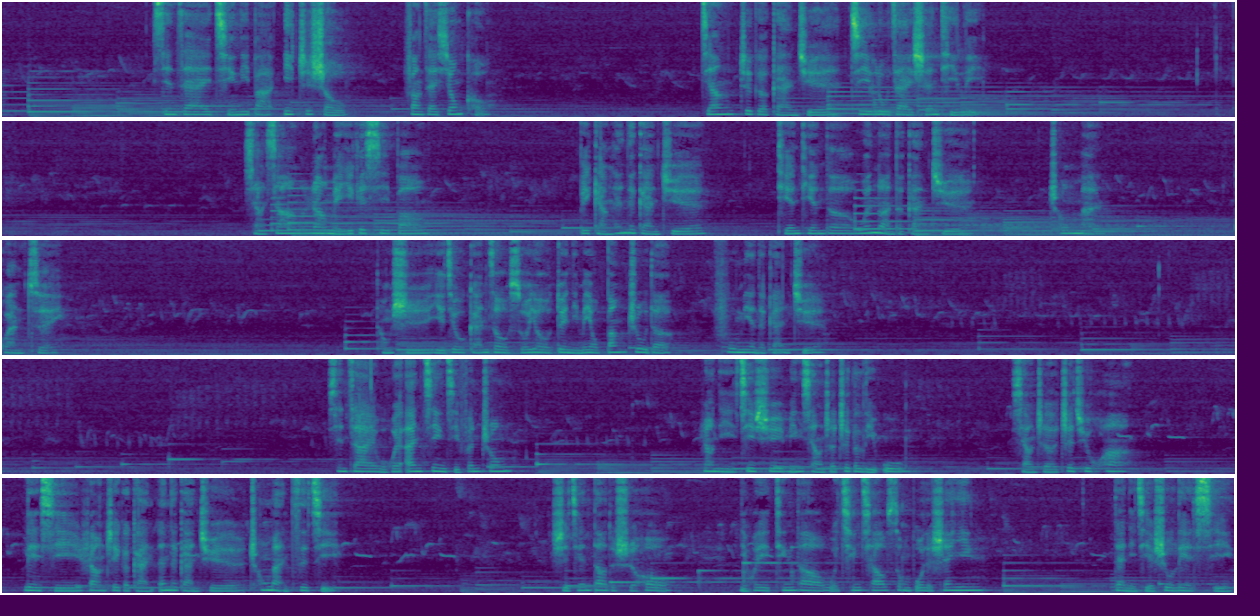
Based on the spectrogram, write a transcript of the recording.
现在请你把一只手放在胸口，将这个感觉记录在身体里。想象让每一个细胞被感恩的感觉、甜甜的、温暖的感觉充满、灌醉，同时也就赶走所有对你没有帮助的负面的感觉。现在我会安静几分钟，让你继续冥想着这个礼物，想着这句话，练习让这个感恩的感觉充满自己。时间到的时候，你会听到我轻敲送钵的声音，带你结束练习。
